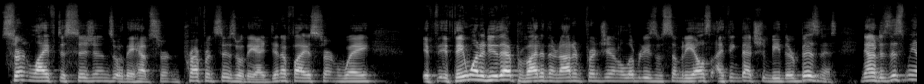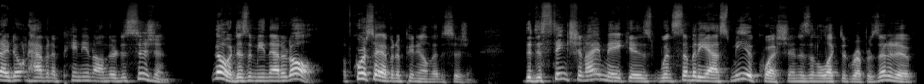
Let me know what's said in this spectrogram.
certain life decisions or they have certain preferences or they identify a certain way. If, if they want to do that, provided they're not infringing on the liberties of somebody else, I think that should be their business. Now, does this mean I don't have an opinion on their decision? No, it doesn't mean that at all. Of course, I have an opinion on the decision. The distinction I make is when somebody asks me a question as an elected representative,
